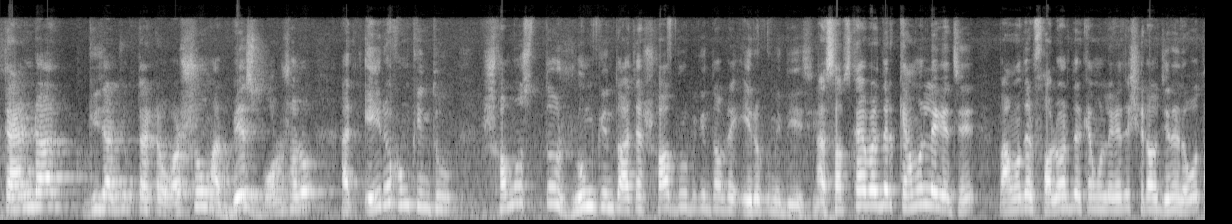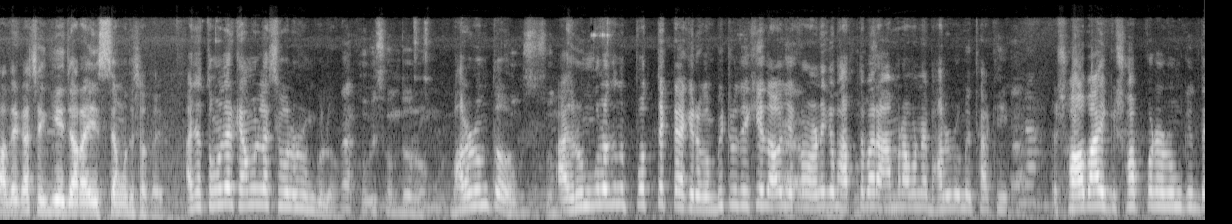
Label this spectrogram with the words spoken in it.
স্ট্যান্ডার্ড গিজারযুক্ত একটা ওয়াশরুম আর বেশ বড় সড়ো আর এইরকম কিন্তু সমস্ত রুম কিন্তু আছে সব রুমই কিন্তু আমরা এরকমই দিয়েছি। আর সাবস্ক্রাইবারদের কেমন লেগেছে বা আমাদের ফলোয়ারদের কেমন লেগেছে সেটাও জেনে নেব তাদের কাছে গিয়ে যারা এসছে আমাদের সাথে। আচ্ছা তোমাদের কেমন লাগছে বলো রুমগুলো খুবই সুন্দর রুম ভালো রুম তো? আর রুমগুলো কিন্তু প্রত্যেকটা একই রকম। বিট্টু দেখিয়ে দাও যে কারণ অনেকে ভাবতে পারে আমরা মনে হয় ভালো রুমে থাকি। সবাই সব কটা রুম কিন্তু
